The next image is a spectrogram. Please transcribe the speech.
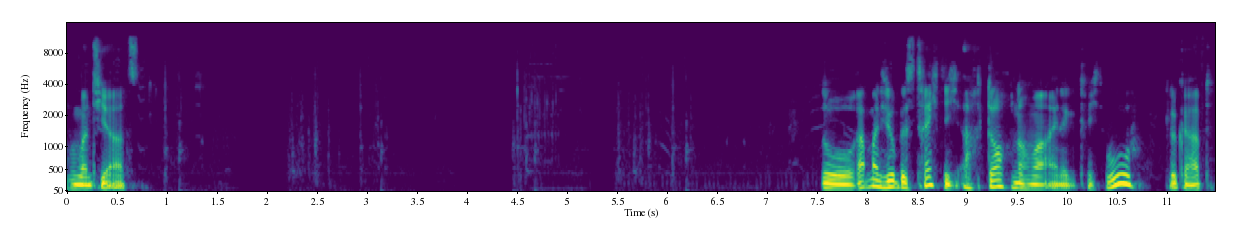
Holen wir einen Tierarzt. So, Radmantilope ist trächtig. Ach doch, nochmal eine gekriegt. Uh, Glück gehabt.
